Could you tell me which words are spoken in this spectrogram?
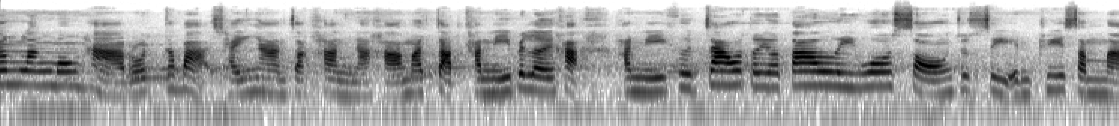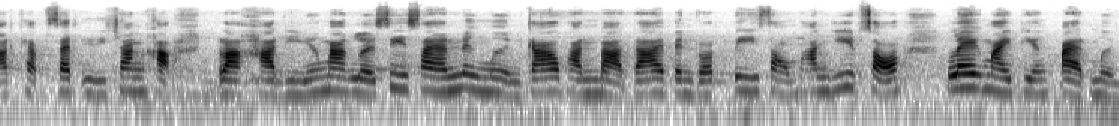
กำลังมองหารถกระบะใช้งานสักคันนะคะ มาจัดคันนี้ไปเลยค่ะ คันนี้คือเจ้า Toyota r e v o 2.4 Entry Smart Cab Z Edition ค่ะ ราคาดีมากๆเลย 419,000 บาทได้เป็นรถปี 2022 เลขไม่เพียง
